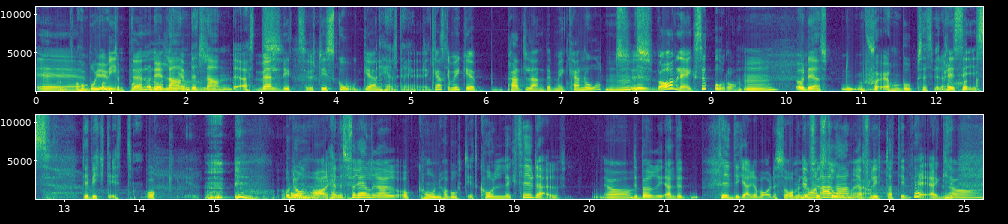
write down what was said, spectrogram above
Eh, hon bor ju ute på, och det är landet, landet. Väldigt ute i skogen. Helt eh, ganska mycket paddlande med kanot. Mm. Eh, avlägset bor hon. Mm. Och det är en sjö, hon bor precis vid en precis. sjö. Det är viktigt. Och, och de har, hennes föräldrar och hon har bott i ett kollektiv där Ja. Det började, eller, tidigare var det så, men nu har alla andra ja. flyttat iväg. Ja.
